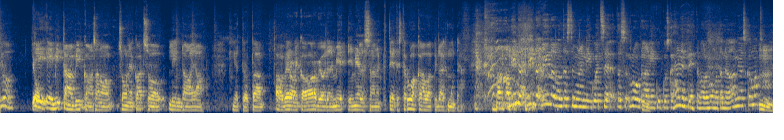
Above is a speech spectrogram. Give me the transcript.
Joo. Joo. Ei, ei mitään vikaa sanoa. Sonja katsoo Lindaa ja, ja tota, Veronikaa arvioiden ja miettii mielessään, että teette sitä ruokaa vai pitääkö mun tehdä. Linda, Linda, Lindalla on tässä tämmöinen, niin kuin, että se tässä roudaa, niin kuin, koska hänen tehtävä oli hommata ne aamiaiskamat. Mm.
